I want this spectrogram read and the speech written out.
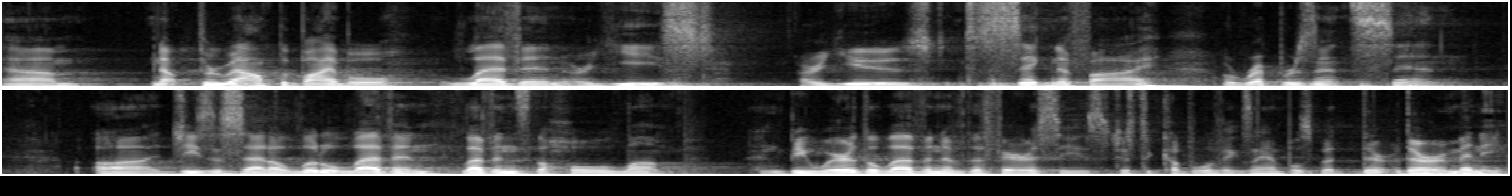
Um, now, throughout the Bible, leaven or yeast are used to signify or represent sin. Uh, Jesus said, A little leaven leavens the whole lump and beware the leaven of the Pharisees. Just a couple of examples, but there, there are many.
